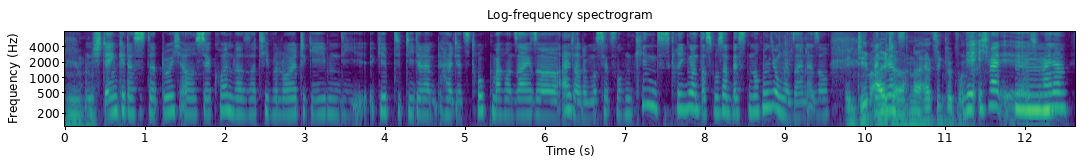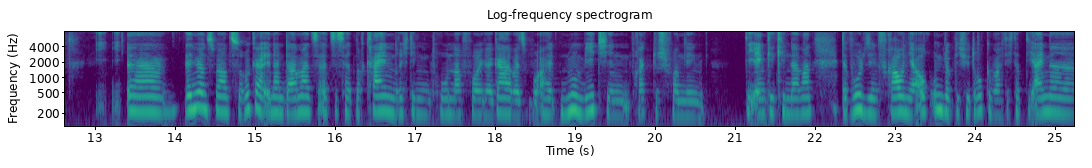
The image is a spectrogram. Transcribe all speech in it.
Mhm. Und ich denke, dass es da durchaus sehr konservative Leute geben, die gibt, die dann halt jetzt Druck machen und sagen so, Alter, du musst jetzt noch ein Kind kriegen und das muss am besten noch ein Junge sein. Also In dem Alter, uns, na herzlichen Glückwunsch. Ich, ich, ich meine, äh, wenn wir uns mal zurückerinnern, damals, als es halt noch keinen richtigen Thronnachfolger gab, also wo halt nur Mädchen praktisch von den die Enkelkinder waren, da wurde den Frauen ja auch unglaublich viel Druck gemacht. Ich glaube, die eine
